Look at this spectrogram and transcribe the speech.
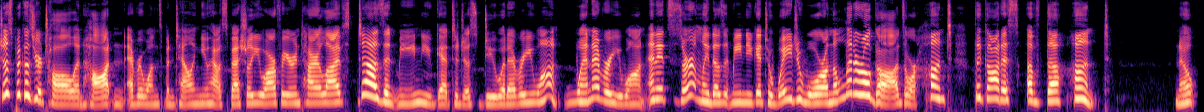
Just because you're tall and hot and everyone's been telling you how special you are for your entire lives doesn't mean you get to just do whatever you want, whenever you want. And it certainly doesn't mean you get to wage a war on the literal gods or hunt the goddess of the hunt. Nope,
